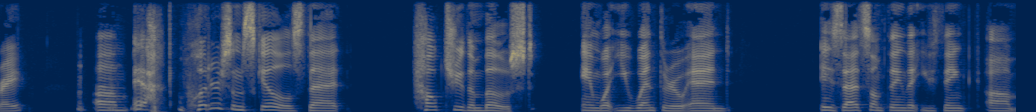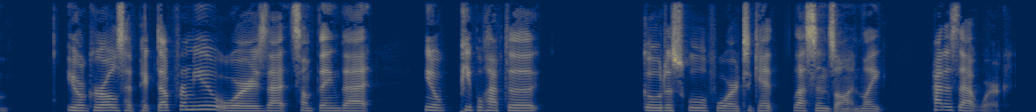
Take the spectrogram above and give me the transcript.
right? Mm-hmm. Um, yeah. What are some skills that helped you the most in what you went through, and is that something that you think um, your girls have picked up from you, or is that something that you know people have to go to school for to get lessons on? Like how does that work?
